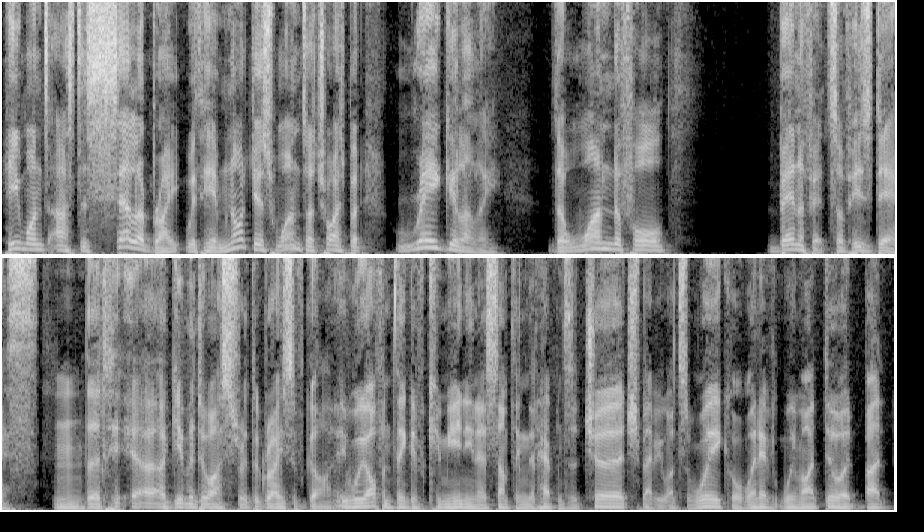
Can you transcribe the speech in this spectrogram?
He wants us to celebrate with Him, not just once or twice, but regularly, the wonderful benefits of His death that uh, are given to us through the grace of God. We often think of communion as something that happens at church, maybe once a week or whenever we might do it. But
